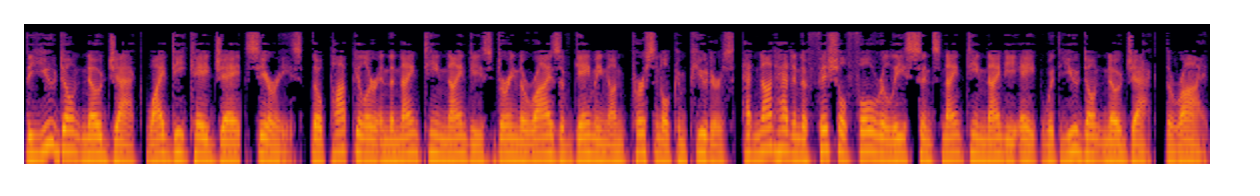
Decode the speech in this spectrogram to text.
The You Don't Know Jack YDKJ series, though popular in the 1990s during the rise of gaming on personal computers, had not had an official full release since 1998 with You Don't Know Jack, The Ride.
